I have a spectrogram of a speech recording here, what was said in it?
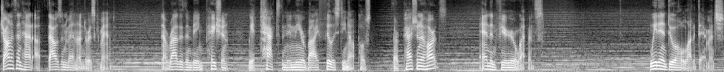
Jonathan had a thousand men under his command. Now, rather than being patient, we attacked the nearby Philistine outpost with our passionate hearts and inferior weapons. We didn't do a whole lot of damage,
